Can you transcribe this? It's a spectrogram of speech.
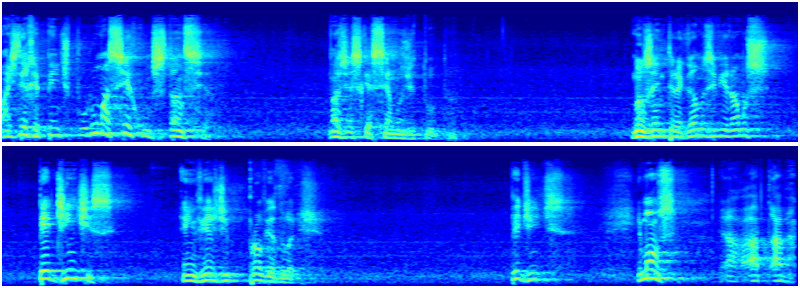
Mas de repente, por uma circunstância, nós esquecemos de tudo. Nos entregamos e viramos pedintes em vez de provedores. Pedintes. Irmãos, a, a,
